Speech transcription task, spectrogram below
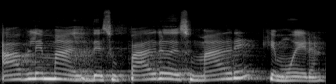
hable mal de su padre o de su madre, que muera.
